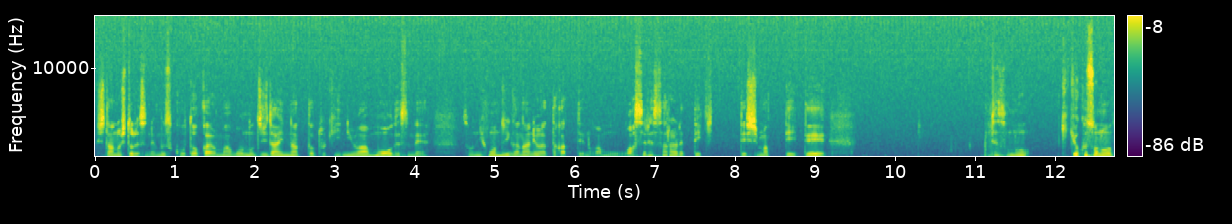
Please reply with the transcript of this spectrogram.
下の人ですね。息子とか孫の時代になった時にはもうですねその日本人が何をやったかっていうのがもう忘れ去られてきてしまっていてでその結局その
